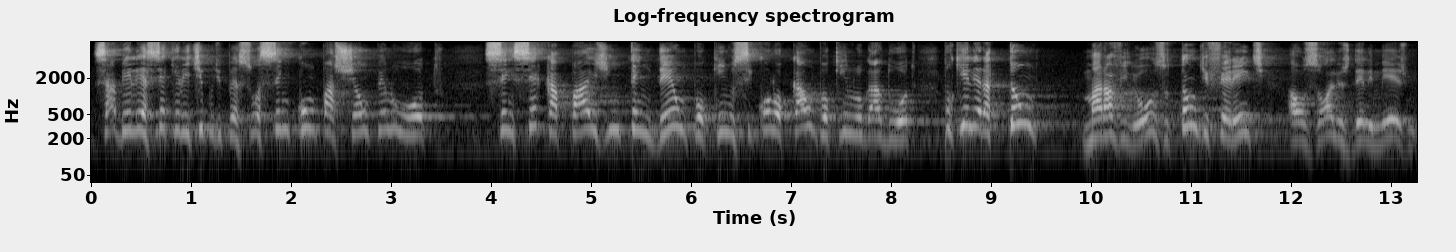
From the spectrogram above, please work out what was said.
Sabe, ele ia ser aquele tipo de pessoa sem compaixão pelo outro, sem ser capaz de entender um pouquinho, se colocar um pouquinho no lugar do outro, porque ele era tão maravilhoso, tão diferente aos olhos dele mesmo.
